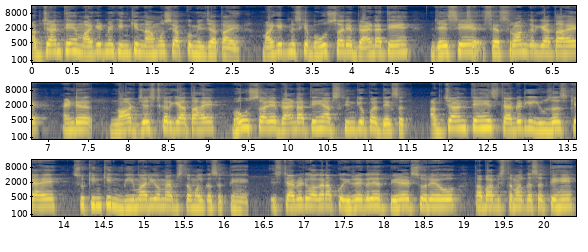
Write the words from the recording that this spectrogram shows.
अब जानते हैं मार्केट में किन किन नामों से आपको मिल जाता है। मार्केट में इसके बहुत सारे ब्रांड आते हैं, जैसे सेस्ट्रॉन करके आता है एंड नॉर्थ जेस्ट करके आता है। बहुत सारे ब्रांड आते हैं, आप स्क्रीन के ऊपर देख सकते अब जानते हैं इस टैबलेट के यूज़र्स क्या है, सो किन किन बीमारियों में आप इस्तेमाल कर सकते हैं। इस टैबलेट को अगर आपको इरेगुलर पीरियड्स हो रहे हो, तब आप इस्तेमाल कर सकते हैं।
